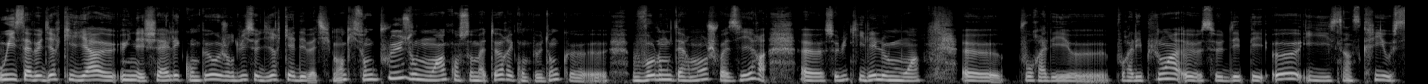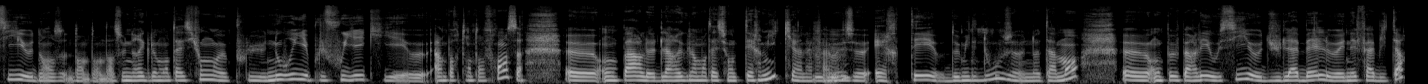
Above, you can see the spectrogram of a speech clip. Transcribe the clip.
Oui, ça veut dire qu'il y a euh, une échelle et qu'on peut aujourd'hui se dire qu'il y a des bâtiments qui sont plus ou moins consommateurs et qu'on peut donc euh, volontairement choisir euh, celui qui l'est le moins. pour aller pour aller plus loin, ce DPE, il s'inscrit aussi dans, dans, dans une réglementation plus nourrie et plus fouillée qui est importante en France euh, on parle de la réglementation thermique, la mhm. fameuse RT 2012 notamment. Euh, on peut parler aussi euh, du label NF Habitat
